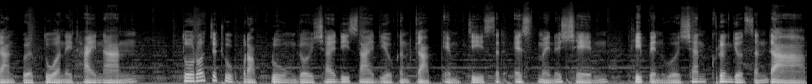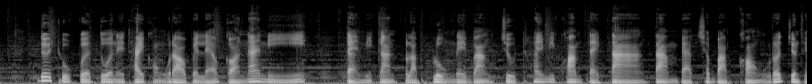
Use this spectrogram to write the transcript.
การเปิดตัวในไทยนั้น ตัวรถจะถูกปรับปรุงโดยใช้ดีไซน์เดียวกันกับ MG ZS m a n a g e n ที่เป็นเวอร์ชั่นเครื่องยนต์สันดาปโดยถูกเปิดตัวในไทยของเราไปแล้วก่อนหน้านี้ แต่มีการปรับปรุงในบางจุดให้มีความแตกต่างตามแบบฉบับของรถยนต์ไฟ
